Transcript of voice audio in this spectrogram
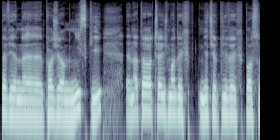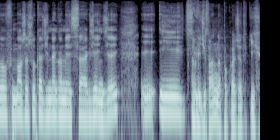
pewien e, poziom niski, e, no to część młodych, niecierpliwych posłów może szukać innego miejsca gdzie indziej. I, i A widzi pan na pokładzie takich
